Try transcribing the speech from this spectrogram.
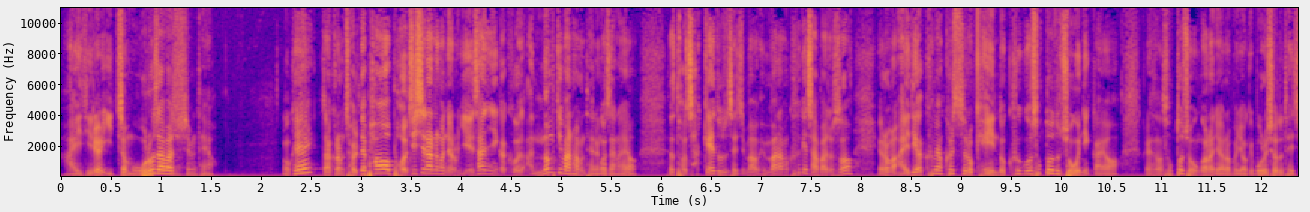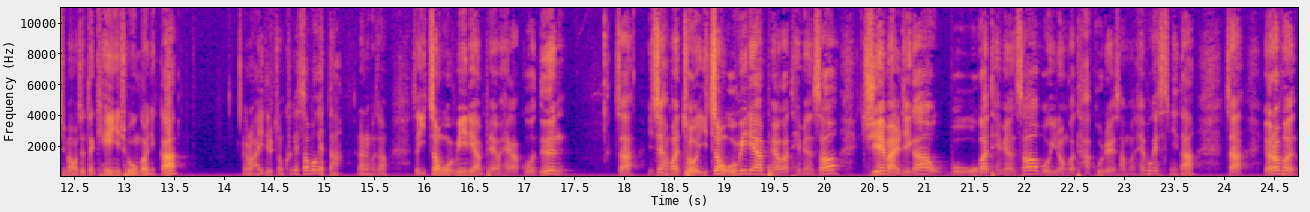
아이디를 2.5로 잡아 주시면 돼요. 오케이? 자, 그럼 절대 파워 버짓이라는 건 여러분 예산이니까 그거 안 넘기만 하면 되는 거잖아요. 그래서 더 작게 해도 되지만 웬만하면 크게 잡아줘서 여러분 아이디가 크면 클수록 개인도 크고 속도도 좋으니까요. 그래서 속도 좋은 거는 여러분 여기 모르셔도 되지만 어쨌든 개인이 좋은 거니까 그럼 아이디를 좀 크게 써보겠다라는 거죠. 그래서 2.5mA 해갖고 는 자 이제 한번 저 2.5mA가 되면서 GMRD가 뭐 5가 되면서 뭐 이런 거 다 고려해서 한번 해보겠습니다. 자 여러분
